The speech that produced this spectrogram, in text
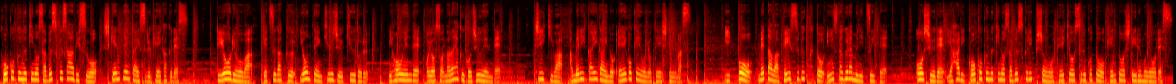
広告抜きのサブスクサービスを試験展開する計画です。利用料は月額4.99ドル。日本円でおよそ750円で。地域はアメリカ以外の英語圏を予定しています。一方メタは Facebook と Instagram について欧州でやはり広告抜きのサブスクリプションを提供することを検討している模様です。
